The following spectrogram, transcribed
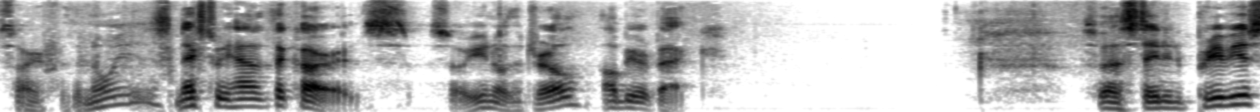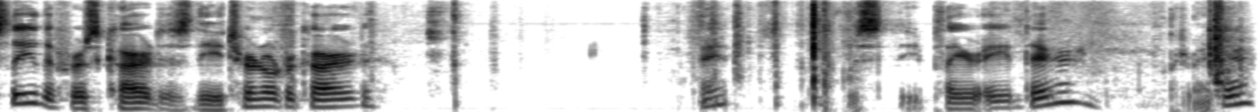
Sorry for the noise. Next, we have the cards. So you know the drill. I'll be right back. So as stated previously, the first card is the turn order card. Okay, just the player aid there. Put it right there.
